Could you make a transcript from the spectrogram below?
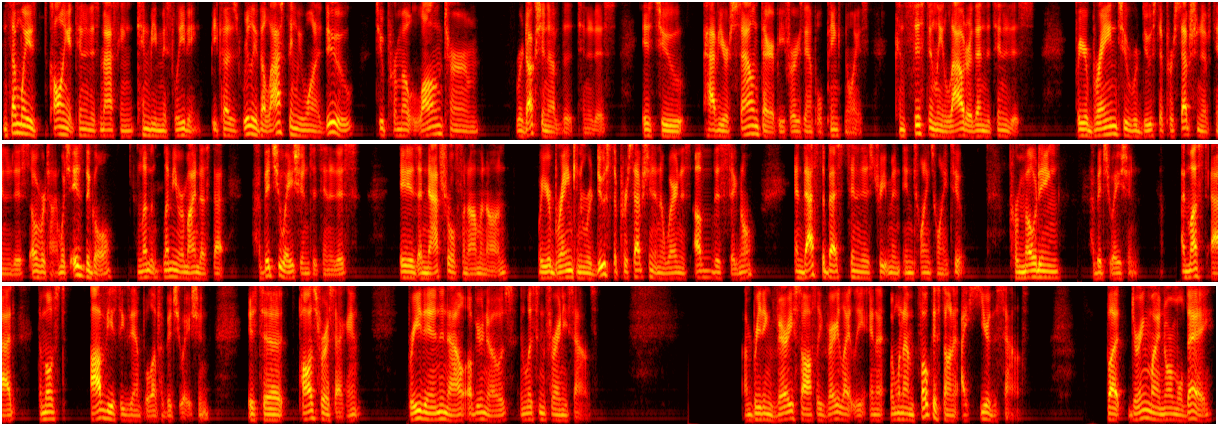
In some ways, calling it tinnitus masking can be misleading because really the last thing we want to do to promote long term reduction of the tinnitus is to have your sound therapy, for example, pink noise, consistently louder than the tinnitus for your brain to reduce the perception of tinnitus over time, which is the goal. And let me, mm-hmm. let me remind us that habituation to tinnitus is a natural phenomenon where your brain can reduce the perception and awareness of this signal. And that's the best tinnitus treatment in 2022, promoting habituation. I must add the most obvious example of habituation is to pause for a second, breathe in and out of your nose, and listen for any sounds. I'm breathing very softly, very lightly. And, I, when I'm focused on it, I hear the sound. But during my normal day,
